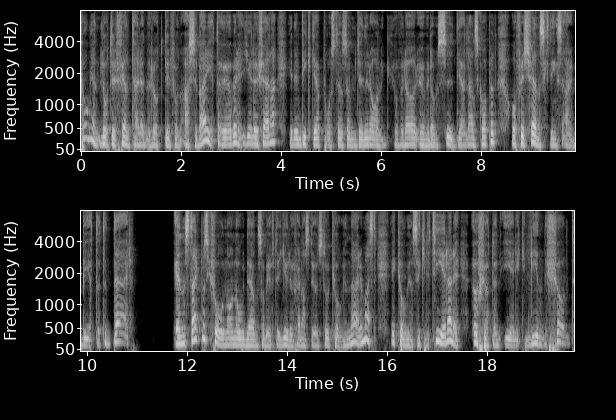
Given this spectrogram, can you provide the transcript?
Kungen låter fältherren Rutger från Ascheberg ta över Gyllenstierna i den viktiga posten som generalguvernör över de sydliga landskapen och försvenskningsarbetet där. En stark position och nog den som efter Gyllenstiernas död står kungen närmast är kungens sekreterare östgöten Erik Lindsköld.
